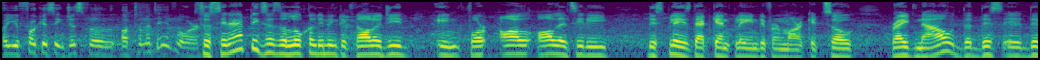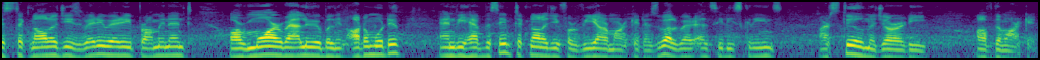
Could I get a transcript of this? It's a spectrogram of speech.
are you focusing just for automotive? Or So Synaptics has a local dimming technology in for all, all LCD displays that can play in different markets. So right now, the, this uh, this technology is very very prominent or more valuable in automotive, and we have the same technology for VR market as well, where LCD screens are still majority of the market.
